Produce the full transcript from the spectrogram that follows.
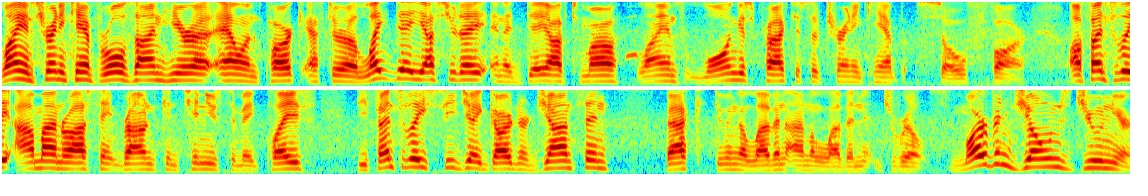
Lions training camp rolls on here at Allen Park. After a light day yesterday and a day off tomorrow, Lions' longest practice of training camp so far. Offensively, Amon-Ra St. Brown continues to make plays. Defensively, CJ Gardner Johnson back doing 11 on 11 drills. Marvin Jones Jr.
